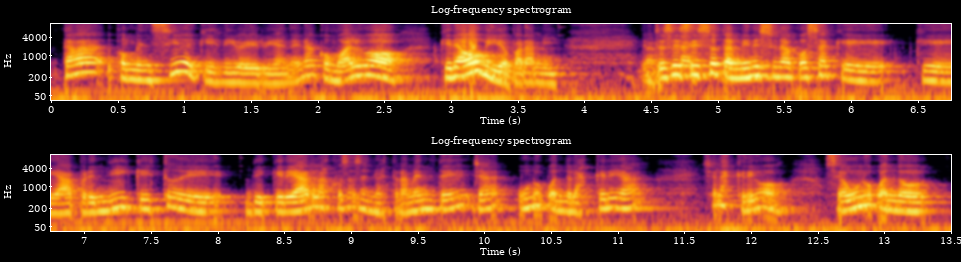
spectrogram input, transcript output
estaba convencida de que iba a ir bien, era como algo que era obvio para mí. Entonces eso también es una cosa que, aprendí, que esto de, de, crear las cosas en nuestra mente, ya uno cuando las crea, ya las creó. O sea, uno cuando,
